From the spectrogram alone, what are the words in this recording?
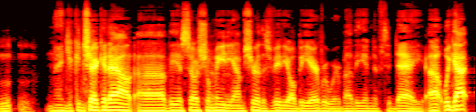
Mm-mm. And you can check it out uh, via social media. I'm sure this video will be everywhere by the end of today. Uh, we got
